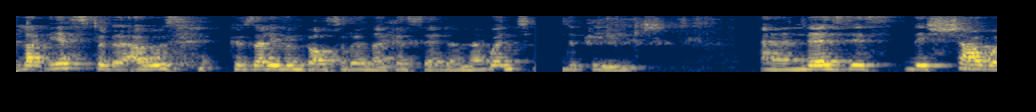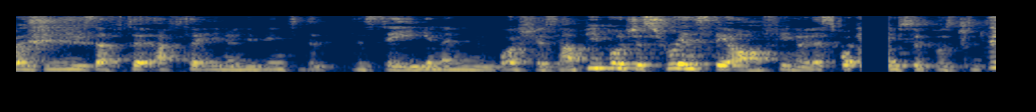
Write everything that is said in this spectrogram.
like yesterday, I was because I live in Barcelona, like I said, and I went to the beach. And there's this this showers you use after after you know you've been to the, the sea and then you wash yourself. People just rinse it off. You know that's what you're supposed to do.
